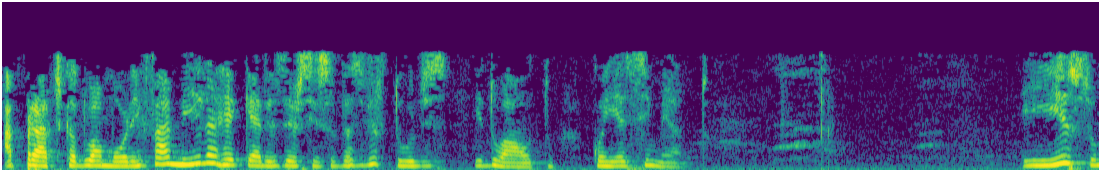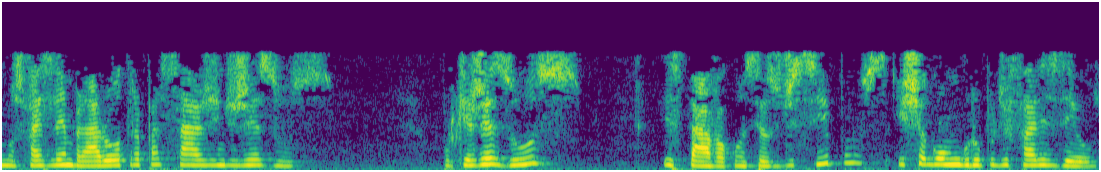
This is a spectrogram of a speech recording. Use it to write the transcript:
A prática do amor em família requer exercício das virtudes e do autoconhecimento. E isso nos faz lembrar outra passagem de Jesus. Porque Jesus estava com seus discípulos e chegou um grupo de fariseus.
